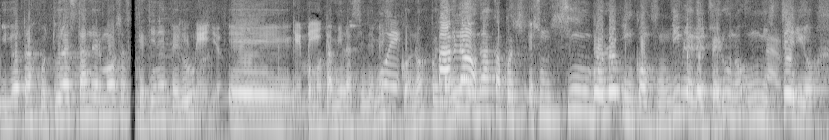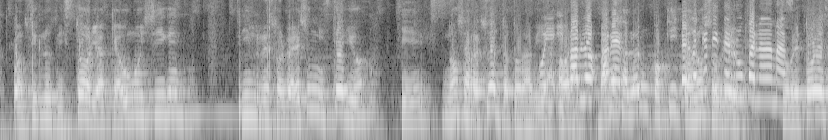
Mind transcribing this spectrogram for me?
y otras culturas tan hermosas que tiene Perú, eh, como también las tiene Oye, México, ¿no? Pues Pablo. la línea de Nazca pues, es un símbolo inconfundible del Perú, ¿no? Un Claro. misterio con siglos de historia que aún hoy siguen sin resolver. Es un misterio que no se ha resuelto todavía. Oye, y Ahora, Pablo, a vamos ver, a hablar un poquito, perdón ¿no? que te sobre, interrumpa nada más. Sobre todo es,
